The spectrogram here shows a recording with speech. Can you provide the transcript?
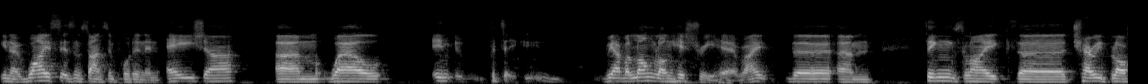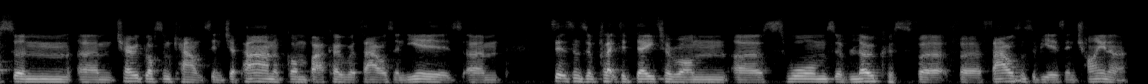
you know, why is citizen science important in Asia? Um, well, in, we have a long, long history here, right? The um, things like the cherry blossom um, cherry blossom counts in Japan have gone back over a thousand years. Um, citizens have collected data on uh, swarms of locusts for, for thousands of years in China.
